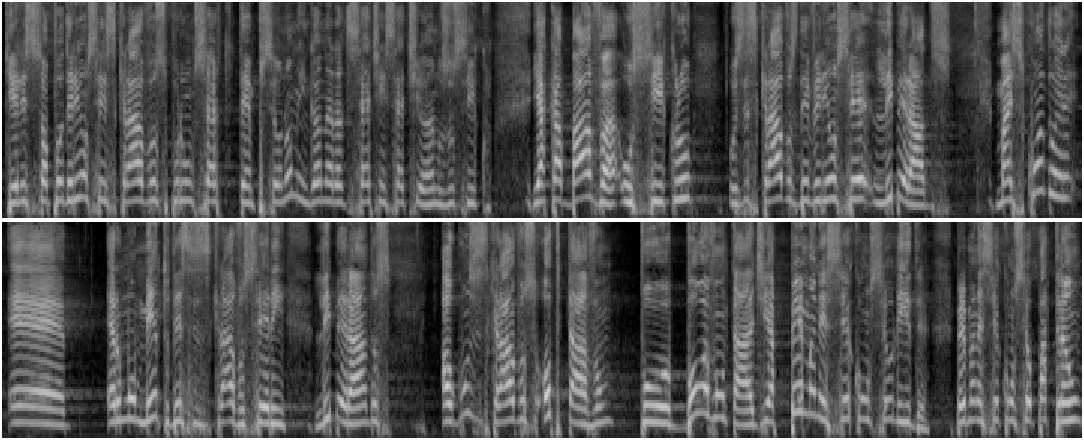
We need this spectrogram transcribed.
que eles só poderiam ser escravos por um certo tempo. Se eu não me engano, era de sete em sete anos o ciclo. E acabava o ciclo, os escravos deveriam ser liberados. Mas quando ele, é, era o momento desses escravos serem liberados, alguns escravos optavam por boa vontade a permanecer com o seu líder, permanecer com o seu patrão.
